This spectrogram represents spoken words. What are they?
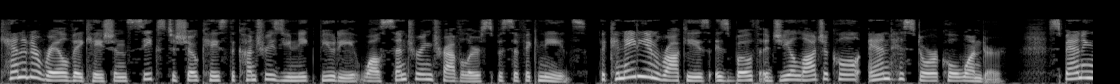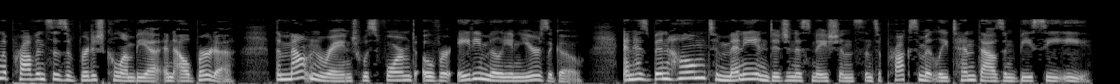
Canada Rail Vacations seeks to showcase the country's unique beauty while centering travelers' specific needs. The Canadian Rockies is both a geological and historical wonder. Spanning the provinces of British Columbia and Alberta, the mountain range was formed over 80 million years ago and has been home to many indigenous nations since approximately 10,000 BCE.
